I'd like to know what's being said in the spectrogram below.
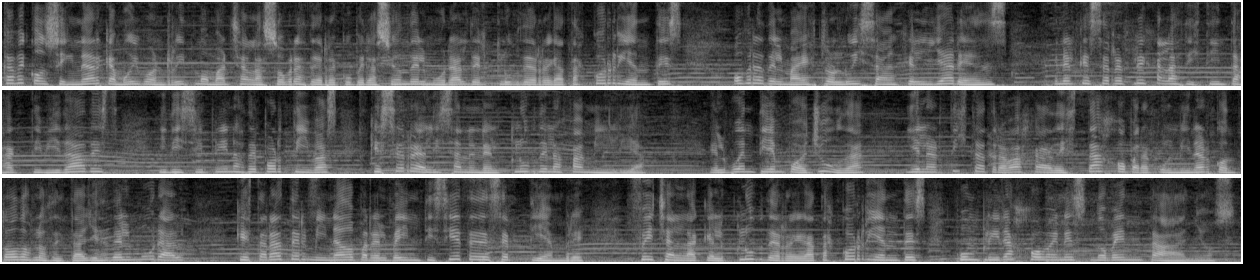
Cabe consignar que a muy buen ritmo marchan las obras de recuperación del mural del Club de Regatas Corrientes, obra del maestro Luis Ángel Yarens, en el que se reflejan las distintas actividades y disciplinas deportivas que se realizan en el Club de la Familia. El buen tiempo ayuda y el artista trabaja a destajo para culminar con todos los detalles del mural que estará terminado para el 27 de septiembre, fecha en la que el Club de Regatas Corrientes cumplirá jóvenes 90 años.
